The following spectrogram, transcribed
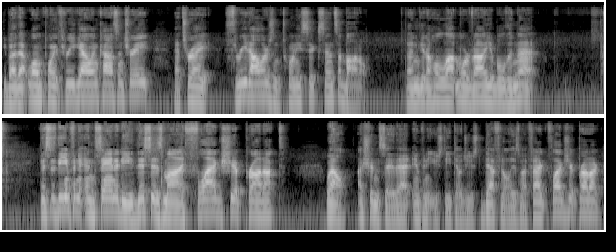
You buy that 1.3 gallon concentrate, that's right, $3.26 a bottle. Doesn't get a whole lot more valuable than that. This is the Infinite Insanity. This is my flagship product. Well, I shouldn't say that. Infinite Use Detail Juice definitely is my flagship product.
